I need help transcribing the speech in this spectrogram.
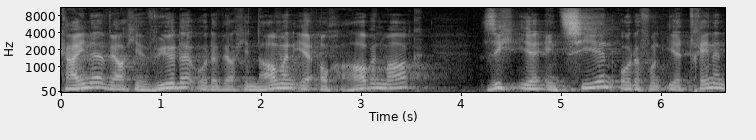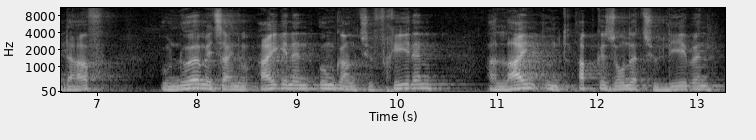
keine, welche Würde oder welchen Namen er auch haben mag, sich ihr entziehen oder von ihr trennen darf, um nur mit seinem eigenen Umgang zufrieden, allein und abgesondert zu leben,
